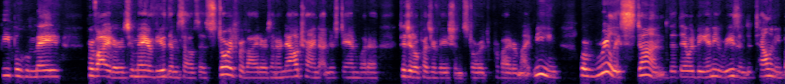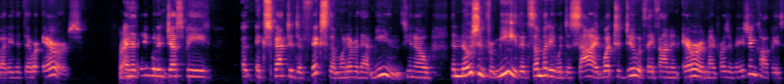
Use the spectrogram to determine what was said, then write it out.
people who may providers who may have viewed themselves as storage providers and are now trying to understand what a digital preservation storage provider might mean were really stunned that there would be any reason to tell anybody that there were errors right. and that they wouldn't just be uh, expected to fix them, whatever that means. You know, the notion for me that somebody would decide what to do if they found an error in my preservation copies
